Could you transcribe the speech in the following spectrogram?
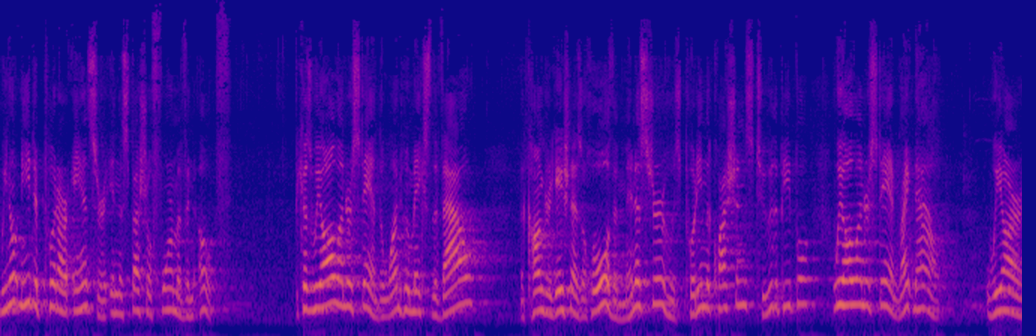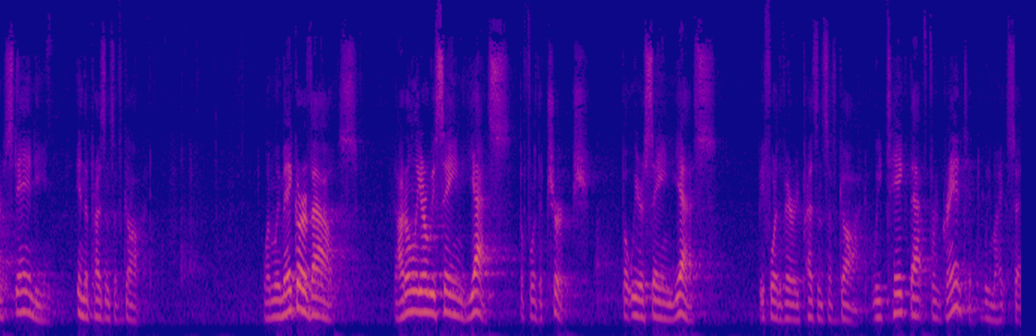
we don't need to put our answer in the special form of an oath. Because we all understand the one who makes the vow, the congregation as a whole, the minister who's putting the questions to the people, we all understand right now we are standing in the presence of God. When we make our vows, not only are we saying yes before the church, but we are saying yes before the very presence of God. We take that for granted, we might say.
